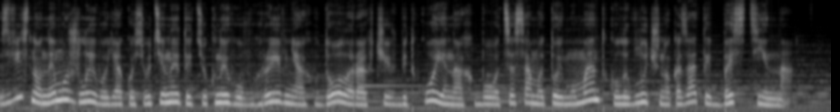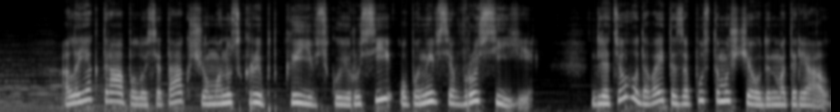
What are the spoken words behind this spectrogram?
Звісно, неможливо якось оцінити цю книгу в гривнях, в доларах чи в біткоїнах, бо це саме той момент, коли влучно казати безцінна. Але як трапилося так, що манускрипт Київської Русі опинився в Росії? Для цього давайте запустимо ще один матеріал.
